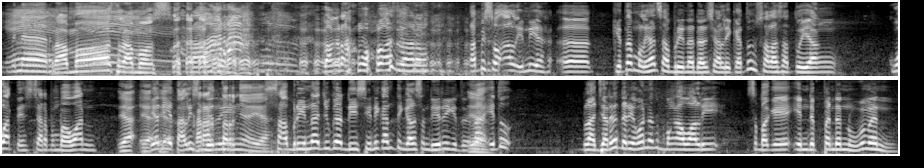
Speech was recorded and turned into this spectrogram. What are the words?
Iya. Bener. Ramos, Ramos. Marah mulu. Bang Ramos, Bang Ramos. Tapi soal ini ya, eh, kita melihat Sabrina dan Shalika tuh salah satu yang kuat ya secara pembawaan. Ya, ya, Dia di ya. Itali sendiri. Ya. Sabrina juga di sini kan tinggal sendiri gitu. Ya. Nah itu belajarnya dari mana tuh mengawali sebagai independent woman?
